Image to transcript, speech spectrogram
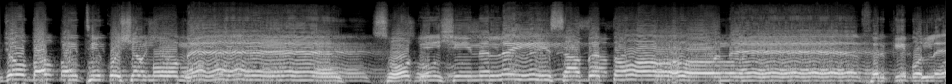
ਜੋ ਬਾਕੀ ਥੀ ਕੁਛ ਮੋਹ ਮੈਂ ਸੋ ਪੀਸ਼ੀਨ ਲਈ ਸਭ ਤੋਂ ਨੇ ਫਿਰ ਕੀ ਬੋਲੇ?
